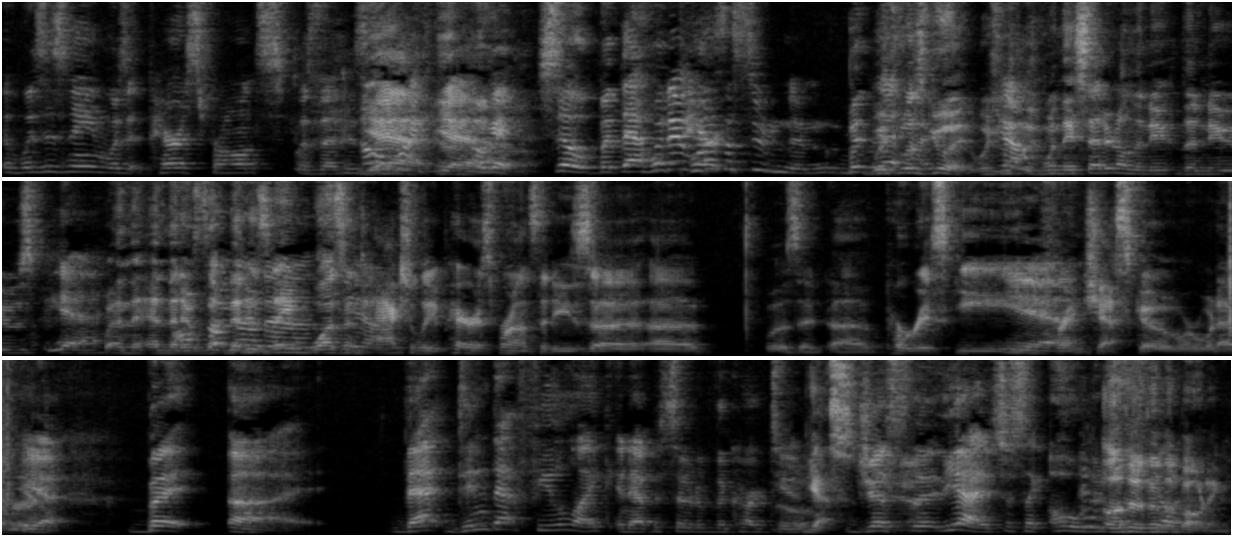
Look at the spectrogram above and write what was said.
it was his name? Was it Paris Franz? Was that his Oh, name? yeah, yeah. Okay, so but that whole but it Par- was a pseudonym. But Which that- was good. Which Yeah. was when they said it on the new, the news, yeah. and, the, and that, it, Also that his known name as- wasn't yeah. actually Paris Franz. That he's uh, uh what was it uh Parisky Yeah. Francesco or whatever. Yeah, but uh, that didn't that feel like an episode of the cartoon? Yes. Just Yeah. the yeah, it's just like oh, Other this than the boning.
